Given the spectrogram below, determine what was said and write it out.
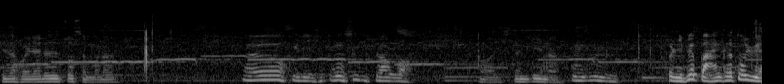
平常回来都是做什么呢？呃，回来去动手术啊，我。哦，生病了。嗯嗯。回来办一个多月。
